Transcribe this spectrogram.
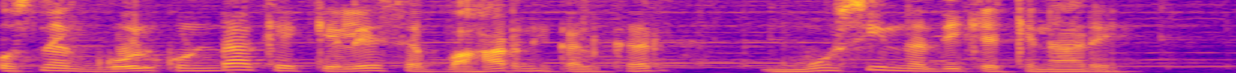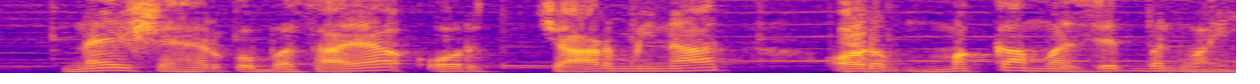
उसने गोलकुंडा के किले से बाहर निकलकर मूसी नदी के किनारे नए शहर को बसाया और चार मीनार और मक्का मस्जिद बनवाई।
